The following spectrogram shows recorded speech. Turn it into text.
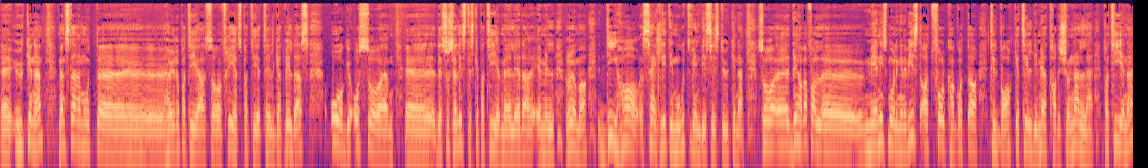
eh, ukene. Mens derimot eh, Høyrepartiet, altså Frihetspartiet til Gert Wilders, og også eh, det sosialistiske partiet med leder Emil Rømer, de har seilt litt i motvind de siste ukene. Så eh, det har i hvert fall eh, meningsmålingene vist, at folk har gått da tilbake til de mer tradisjonelle partiene.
